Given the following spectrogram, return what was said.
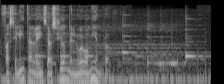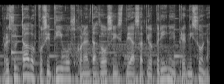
facilitan la inserción del nuevo miembro. Resultados positivos con altas dosis de azatioprina y prednisona.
